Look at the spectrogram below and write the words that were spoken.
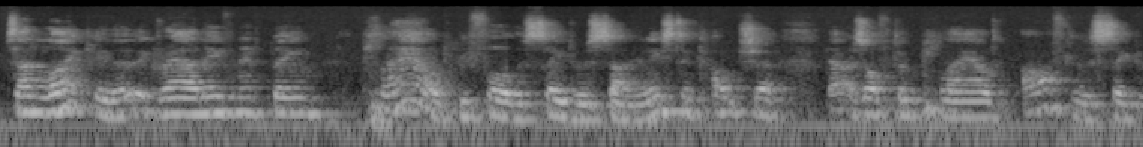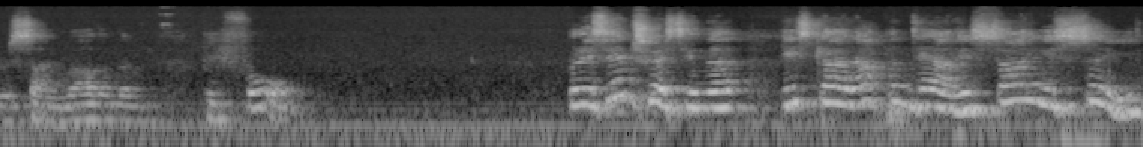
It's unlikely that the ground even had been ploughed before the seed was sown. In Eastern culture, that was often ploughed after the seed was sown rather than before. But it's interesting that he's going up and down, he's sowing his seed,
